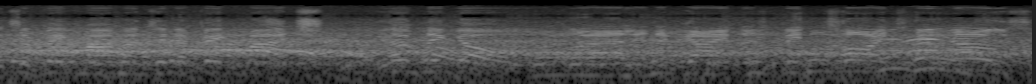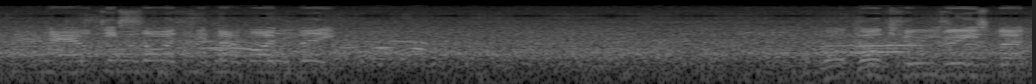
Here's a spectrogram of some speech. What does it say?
It's a big moment in a big match. Lovely goal. Well, in a game that's been tight, who knows how decisive that might be. Well, through Griezmann,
